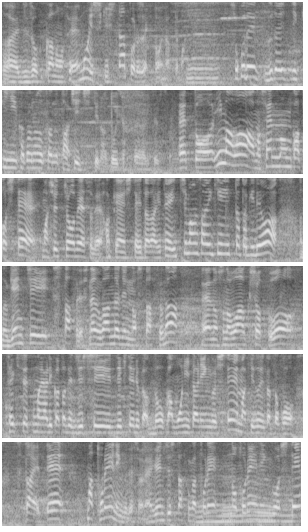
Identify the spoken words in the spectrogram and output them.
はい持続可能性も意識したプロジェクトになってます。そこで具体的に片野田さんの立ち位置っていうのはどういったことをやられてるんですか、えっと、今はあの専門家として、まあ、出張ベースで派遣していただいて一番最近行った時ではあの現地スタッフですね。ウガンダ人のスタッフが、えーのそのワークショップを適切なやり方で実施できているかどうかモニタリングして、まあ、気づいたとこ伝えて、まあ、トレーニングですよね。現地スタッフがトレのトレーニングをして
